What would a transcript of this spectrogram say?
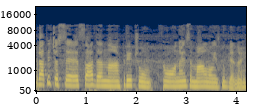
Vratit ću se sada na priču o onoj za malo izgubljenoj e,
